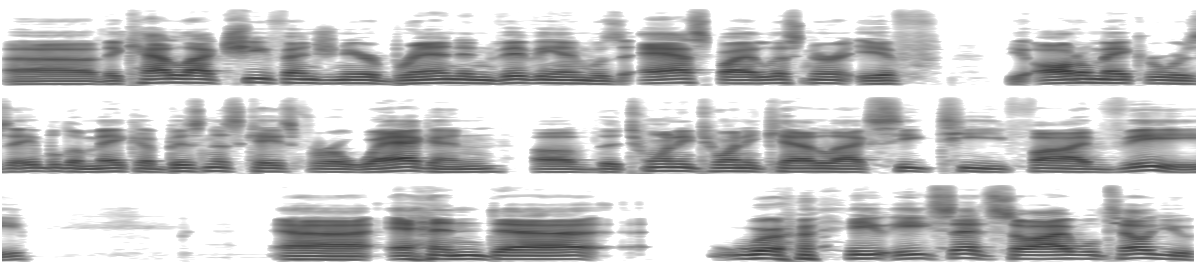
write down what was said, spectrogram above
uh, the Cadillac chief engineer Brandon Vivian was asked by a listener if the automaker was able to make a business case for a wagon of the 2020 Cadillac CT5V. Uh, and uh, he, he said, So I will tell you,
